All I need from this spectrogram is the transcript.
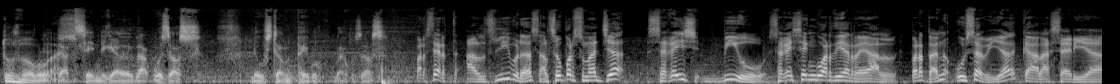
actors That dobles. scene together, that was us. No stunt people, that was us. Per cert, als llibres, el seu personatge segueix viu, segueix sent guàrdia real. Per tant, ho sabia que a la sèrie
